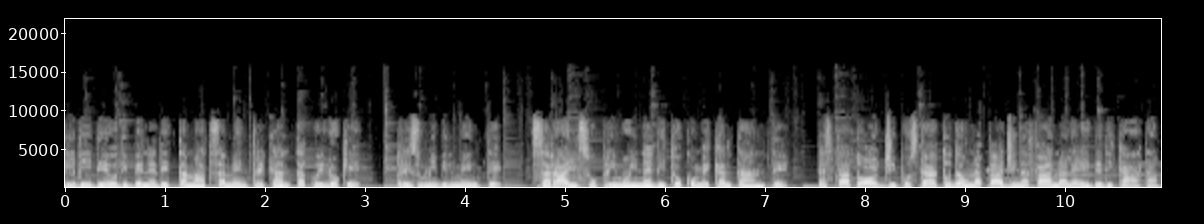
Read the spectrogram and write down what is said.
Il video di Benedetta Mazza mentre canta quello che, presumibilmente, sarà il suo primo inedito come cantante, è stato oggi postato da una pagina fan a lei dedicata.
